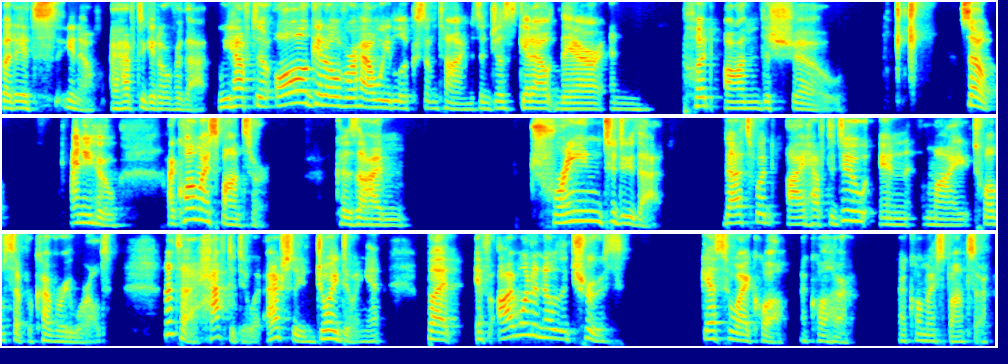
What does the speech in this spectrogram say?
But it's, you know, I have to get over that. We have to all get over how we look sometimes and just get out there and put on the show. So, anywho, I call my sponsor because I'm trained to do that. That's what I have to do in my 12 step recovery world. Not that I have to do it, I actually enjoy doing it. But if I want to know the truth, guess who I call? I call her. I call my sponsor.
